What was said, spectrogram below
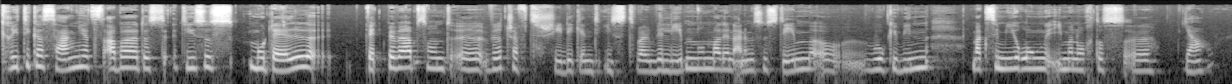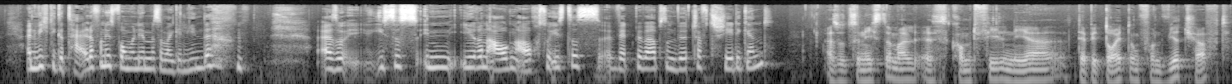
Kritiker sagen jetzt aber, dass dieses Modell wettbewerbs- und äh, wirtschaftsschädigend ist, weil wir leben nun mal in einem System, äh, wo Gewinnmaximierung immer noch das, äh, ja, ein wichtiger Teil davon ist, formulieren wir es einmal gelinde. Also ist das in Ihren Augen auch so? Ist das wettbewerbs- und wirtschaftsschädigend? Also zunächst einmal, es kommt viel näher der Bedeutung von Wirtschaft,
